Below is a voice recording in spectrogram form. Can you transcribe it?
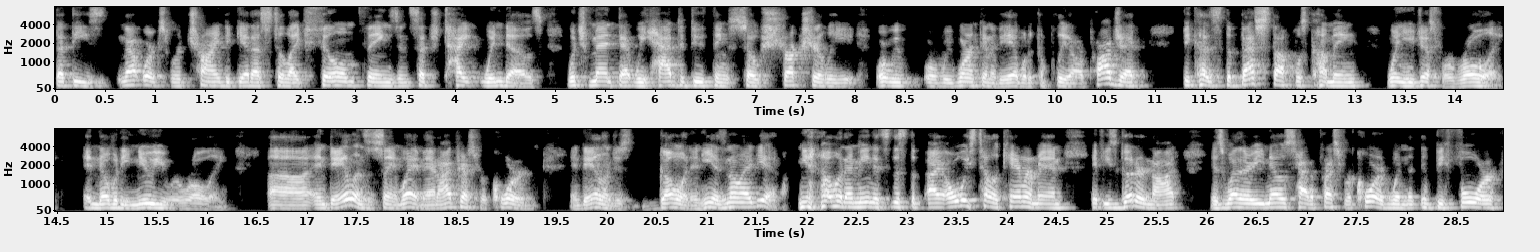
that these networks were trying to get us to like film things in such tight windows which meant that we had to do things so structurally or we or we weren't going to be able to complete our project because the best stuff was coming when you just were rolling and nobody knew you were rolling uh, and Dalen's the same way, man. I press record and Dalen just going and he has no idea. You know what I mean? It's this, the, I always tell a cameraman if he's good or not is whether he knows how to press record when before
